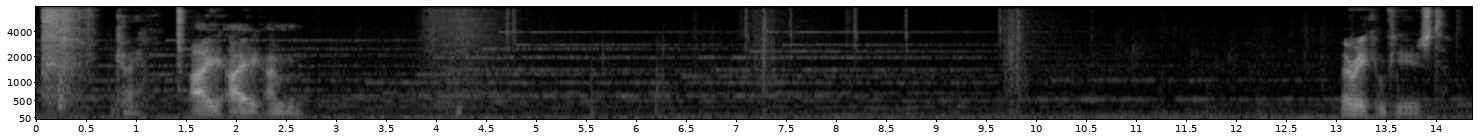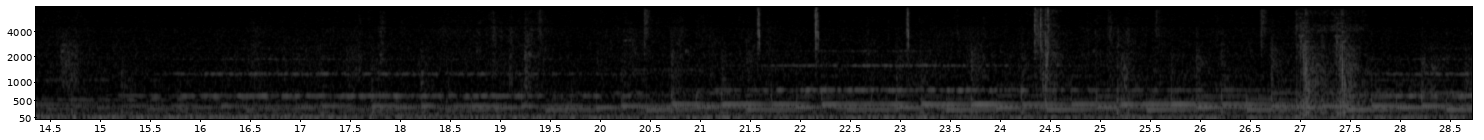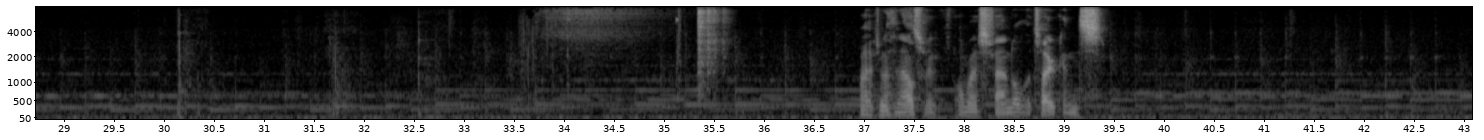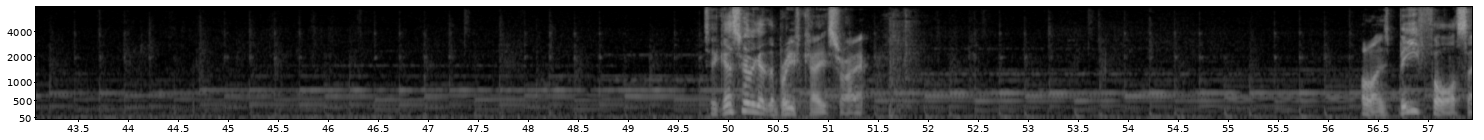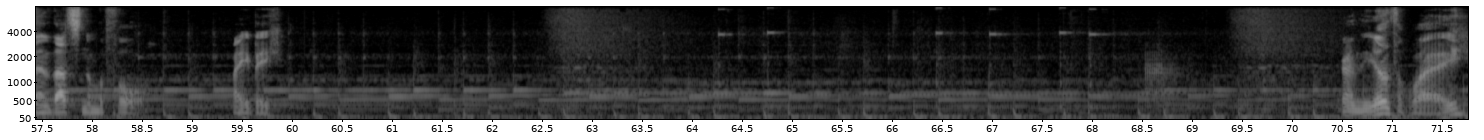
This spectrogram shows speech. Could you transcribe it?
Okay. I I I'm Very confused. Well, if nothing else, we've almost found all the tokens. So I guess we're gonna get the briefcase, right? Hold on, is B4 saying that's number four? Maybe. Going the other way.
